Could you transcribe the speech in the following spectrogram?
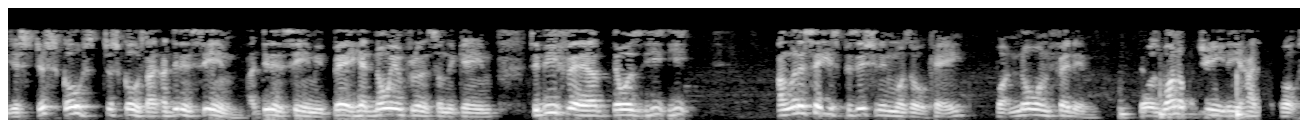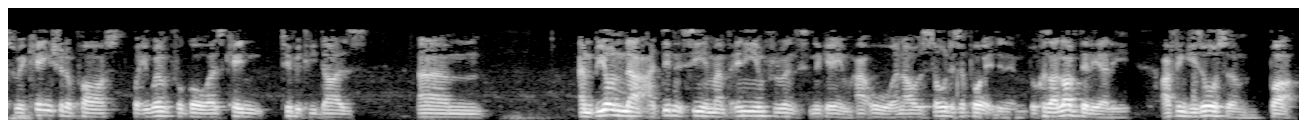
just just ghost, just ghost. I, I didn't see him. I didn't see him. He bare, he had no influence on the game. To be fair, there was he he. I'm gonna say his positioning was okay, but no one fed him. There was one opportunity he had in the box where Kane should have passed, but he went for goal as Kane typically does. Um, and beyond that, I didn't see him have any influence in the game at all, and I was so disappointed in him because I love Dele Alli. I think he's awesome, but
